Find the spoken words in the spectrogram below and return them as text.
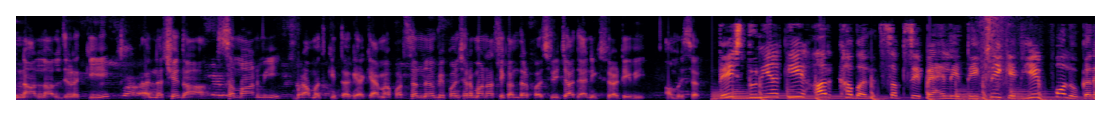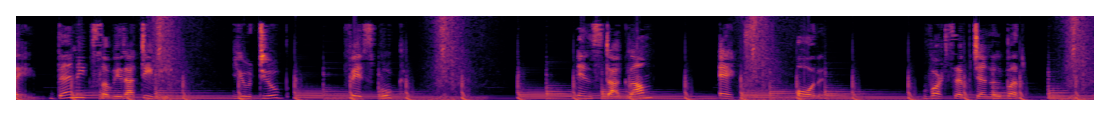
ਨਾਲ ਨਾਲ ਜਿਹੜਾ ਕਿ ਅ, ਨਸ਼ੇ ਦਾ ਸਮਾਨ ਵੀ ਬਰਾਮਦ ਕੀਤਾ ਗਿਆ ਕੈਮਰਾ ਪਰਸਨ ਵਿਪਨ ਸ਼ਰਮਾ ਨਾਲ ਸਿਕੰਦਰ ਪਸਰੀਚਾ दैनिक सवेरा टीवी अमृतसर देश दुनिया की हर खबर सबसे पहले देखने के लिए फॉलो करें Dainik Savera TV YouTube Facebook Instagram X और व्हाट्सएप चैनल पर।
